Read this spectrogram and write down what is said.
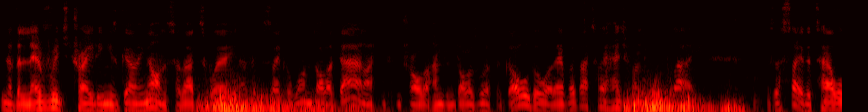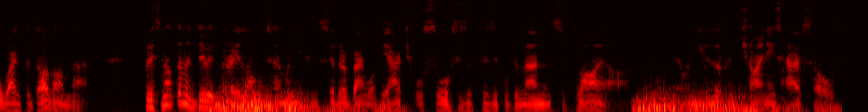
you know the leverage trading is going on. So that's where you know, for the sake of one dollar down, I can control hundred dollars worth of gold or whatever. That's where hedge funds will play. As I say, the tail will wag the dog on that. But it's not going to do it very long term when you consider about what the actual sources of physical demand and supply are. You know, when you look at Chinese households,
